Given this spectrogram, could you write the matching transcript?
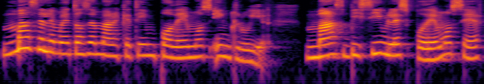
más elementos de marketing podemos incluir, más visibles podemos ser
